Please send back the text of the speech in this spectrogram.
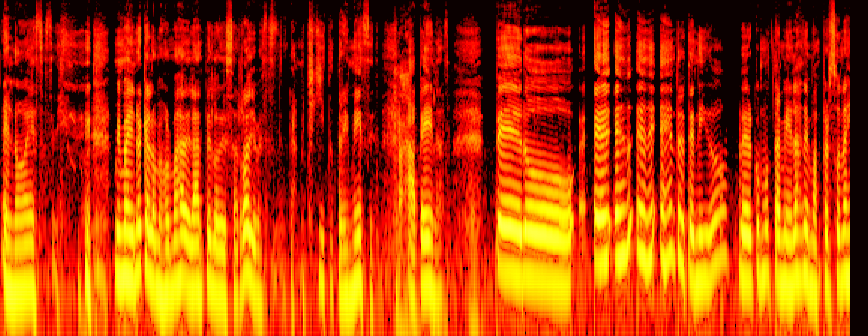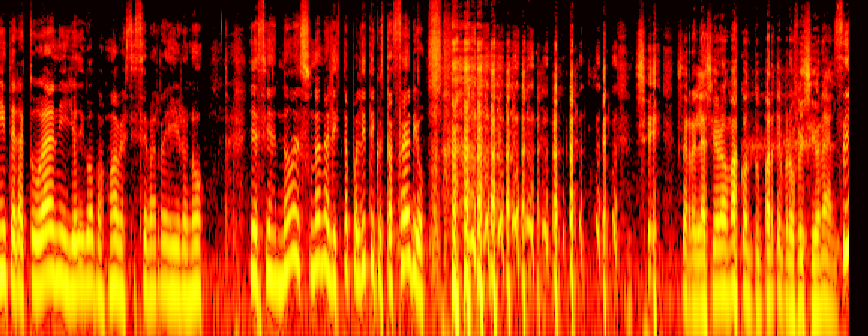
Él no es así. Me imagino que a lo mejor más adelante lo desarrollo. Está muy chiquito, tres meses, apenas. Pero es, es, entretenido ver cómo también las demás personas interactúan y yo digo, vamos a ver si se va a reír o no. Y decía, no, es un analista político, está serio. sí, se relaciona más con tu parte profesional. Sí,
